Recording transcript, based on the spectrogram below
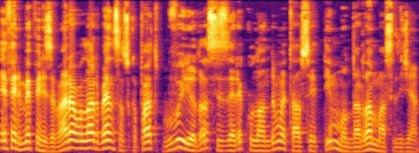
Efendim hepinize merhabalar ben Saskopat. Bu videoda sizlere kullandığım ve tavsiye ettiğim modlardan bahsedeceğim.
